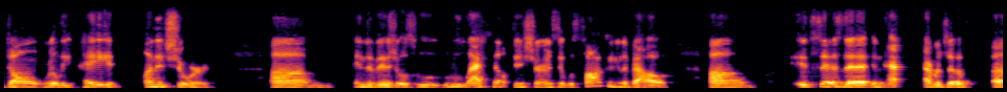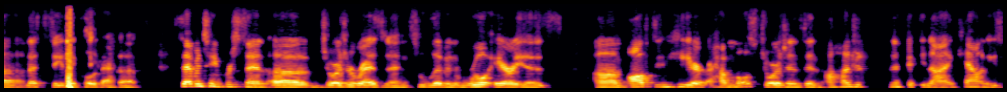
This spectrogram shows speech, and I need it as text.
don't really pay uninsured um, individuals who, who lack health insurance. It was talking about, um, it says that an average of, uh, let's see, let me pull it back up. 17% of Georgia residents who live in rural areas um, often hear how most Georgians in 159 counties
